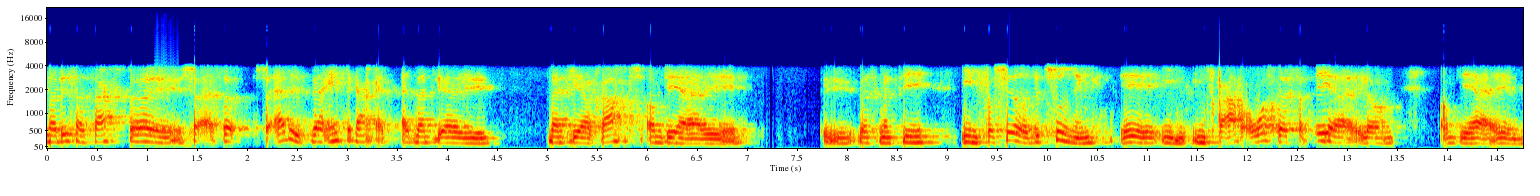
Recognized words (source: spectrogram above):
når det så er sagt, så, øh, så, så, så er det hver eneste gang, at, at man, bliver, øh, man bliver ramt, om det er, øh, øh, hvad skal man sige, i en forceret betydning, øh, i, en, i en skarp overskrift for det er, eller om, om det er øh,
